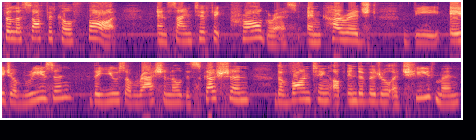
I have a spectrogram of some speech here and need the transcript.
philosophical thought and scientific progress encouraged the age of reason, the use of rational discussion, the vaunting of individual achievement,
